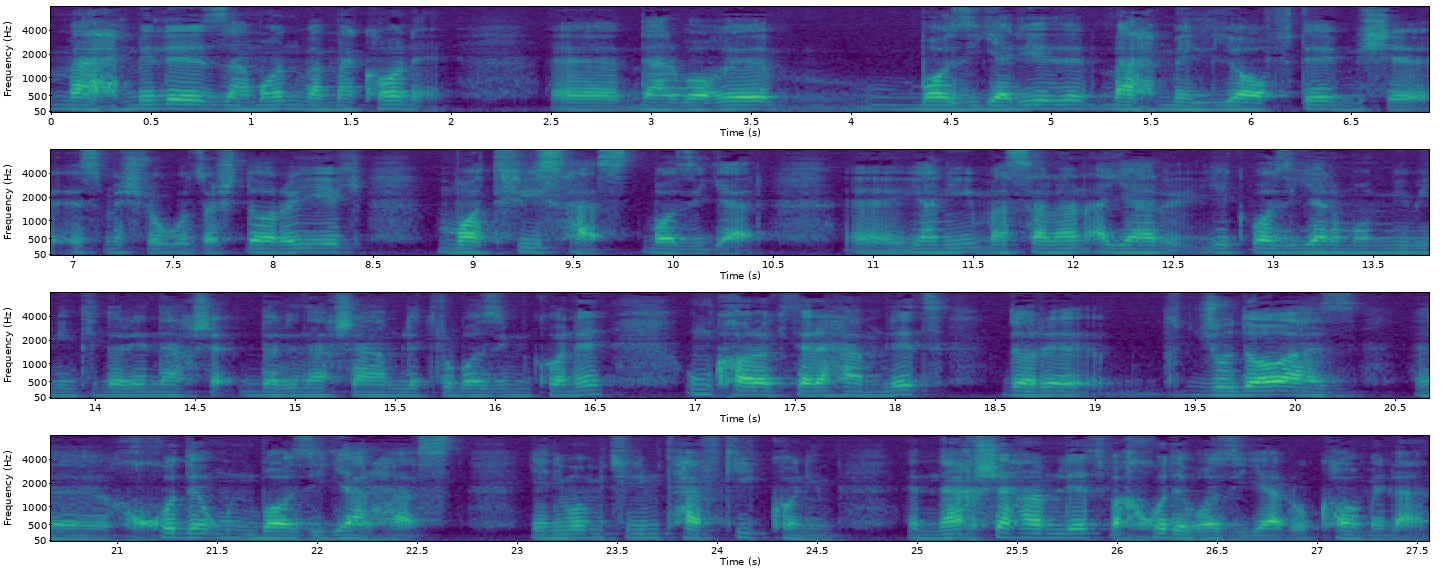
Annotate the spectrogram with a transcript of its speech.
محمل زمان و مکانه. در واقع بازیگری محمل یافته میشه اسمش رو گذاشت. دارای یک ماتریس هست بازیگر. یعنی مثلا اگر یک بازیگر ما می‌بینیم که داره نقش داره نقش حملت رو بازی می‌کنه اون کاراکتر حملت داره جدا از خود اون بازیگر هست. یعنی ما می‌تونیم تفکیک کنیم نقش حملت و خود بازیگر رو کاملا.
